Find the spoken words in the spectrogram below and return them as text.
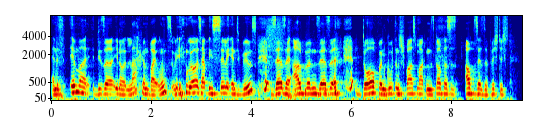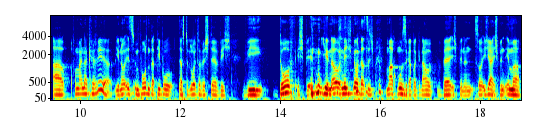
und es ist immer dieser, you know, Lachen bei uns. We, we always have these silly interviews, sehr, sehr albern, sehr, sehr doof und guten Spaß macht. Und ich glaube, das ist auch sehr, sehr wichtig äh, von meiner Karriere. You know, it's important that people, dass die Leute verstehen, wie, ich, wie doof ich bin, you know, nicht nur, dass ich mag Musik, aber genau wer ich bin. Und so, ich, ja, ich bin immer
